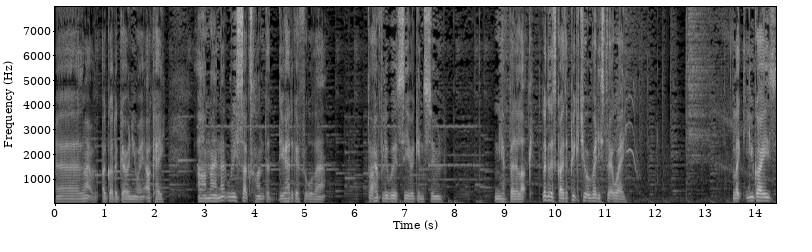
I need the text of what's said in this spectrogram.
Uh, I gotta go anyway. Okay. Oh man, that really sucks, Hunt, that you had to go through all that. But hopefully we'll see you again soon. And you have better luck. Look at this, guys. A Pikachu already straight away. Like, you guys...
